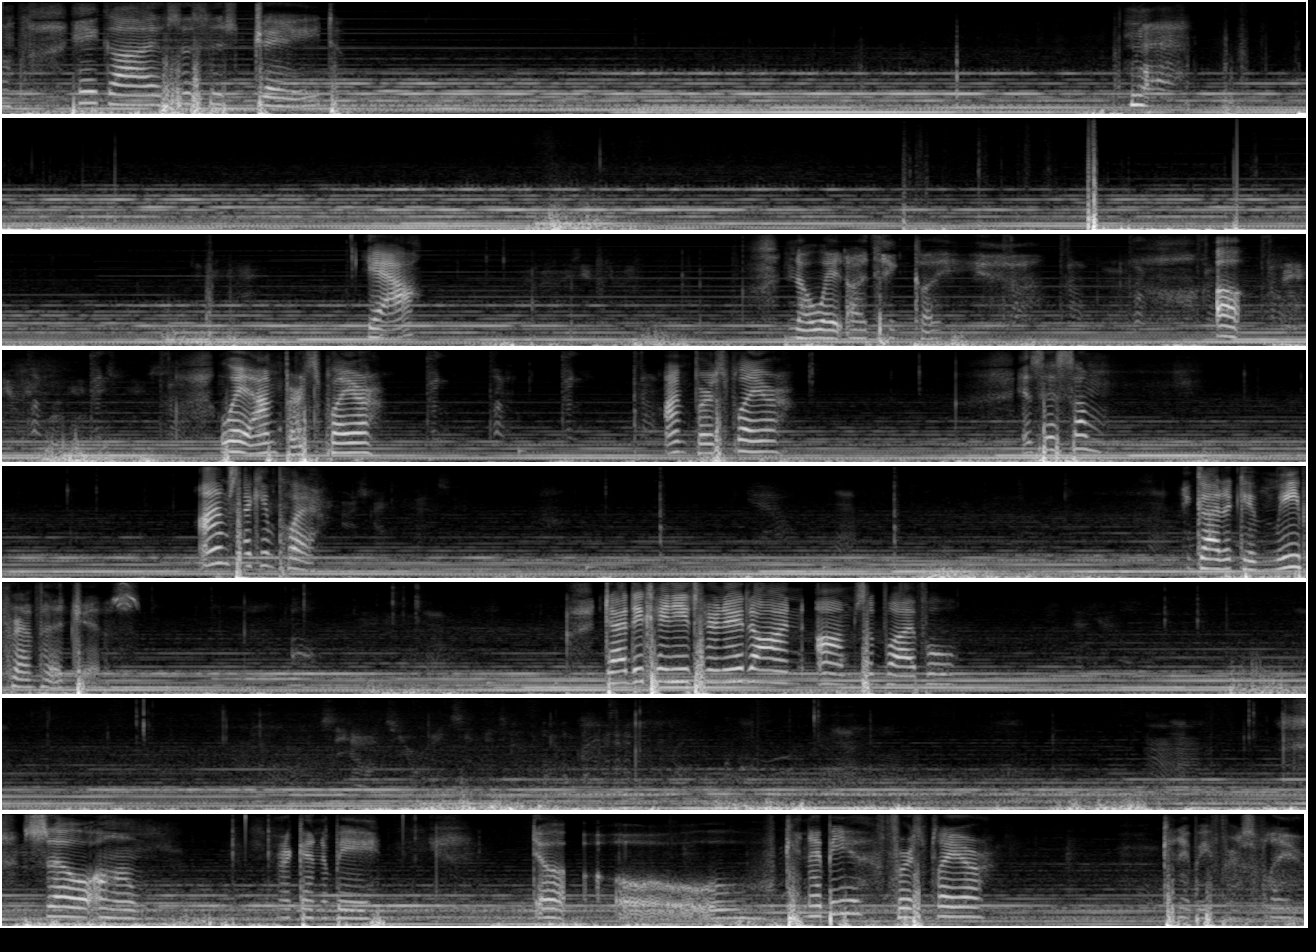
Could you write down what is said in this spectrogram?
Hey guys, this is Jade. Yeah? No, wait, I think I. Uh, wait, I'm first player. I'm first player. Is this some. I'm second player. You gotta give me privileges. Daddy, can you turn it on um survival? So um we're gonna be the oh can I be first player? Can I be first player?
